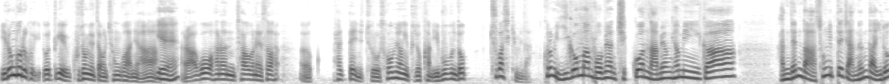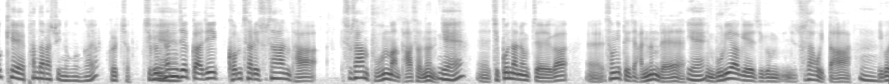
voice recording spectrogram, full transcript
이런 거를 어떻게 구속영장을 청구하냐라고 예. 하는 차원에서 어, 할때 주로 소명이 부족함 이 부분도 추가시킵니다. 그럼 이것만 보면 직권 남용 혐의가 안 된다, 성립되지 않는다 이렇게 판단할 수 있는 건가요? 그렇죠. 지금 예. 현재까지 검찰이 수사한 바 수사한 부분만 봐서는 예. 예, 직권남용죄가 예, 성립되지 않는데 예. 무리하게 지금 수사하고 있다. 음. 이거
